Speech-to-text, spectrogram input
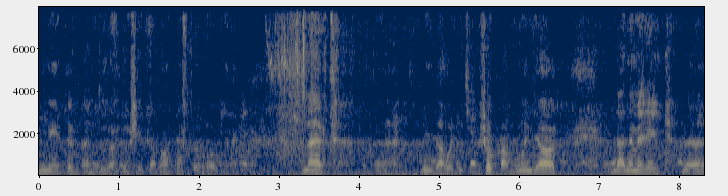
minél többen tudatosítanak ezt a dolgot. Mert eh, mindahogy sokan mondják, de nem elég eh,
